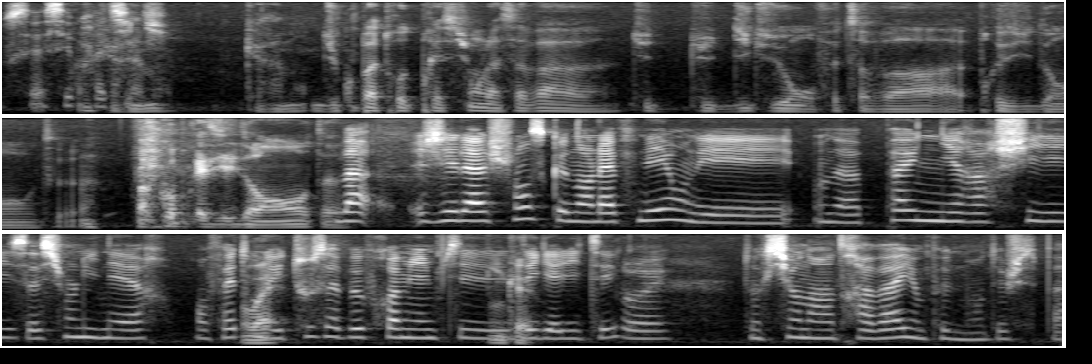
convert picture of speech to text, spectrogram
c'est assez Ah, pratique. Carrément. Du coup, pas trop de pression là, ça va. Tu, tu te dis que oh, en fait ça va, présidente, enfin coprésidente. Bah, j'ai la chance que dans l'apnée, on est, on n'a pas une hiérarchisation linéaire. En fait, on est tous à peu près au même pied d'égalité. Ouais. Donc, si on a un travail, on peut demander, je sais pas,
